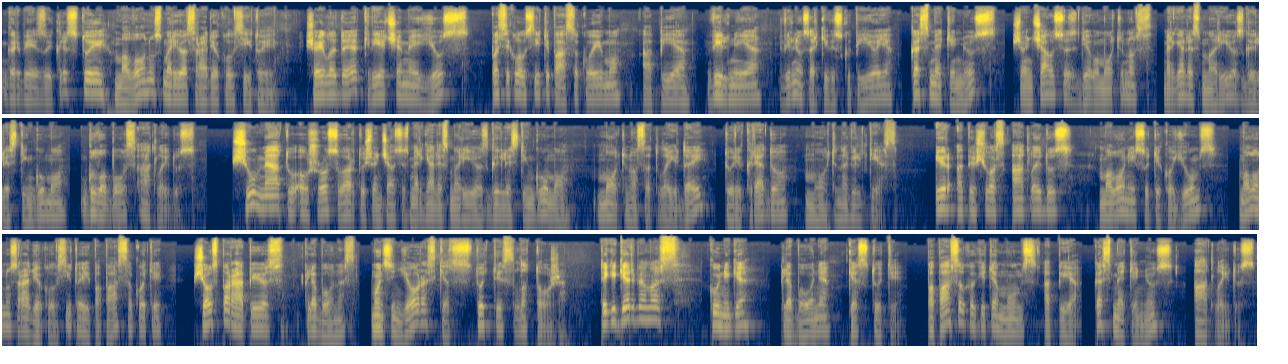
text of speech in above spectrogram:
Garbėjai Zui Kristui, malonūs Marijos radio klausytojai. Šioje laidoje kviečiame jūs pasiklausyti pasakojimų apie Vilniuje, Vilniaus arkiviskupijoje, kasmetinius švenčiausios Dievo motinos mergelės Marijos gailestingumo globos atlaidus. Šių metų aušros vartų švenčiausios mergelės Marijos gailestingumo motinos atlaidai turi kredo motina vilties. Ir apie šiuos atlaidus maloniai sutiko jums, malonus radio klausytojai, papasakoti šios parapijos klebonas, monsinjoras Kestutis Latoža. Taigi gerbiamas kunigė klebonė Kestutį, papasakokite mums apie kasmetinius atlaidus.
